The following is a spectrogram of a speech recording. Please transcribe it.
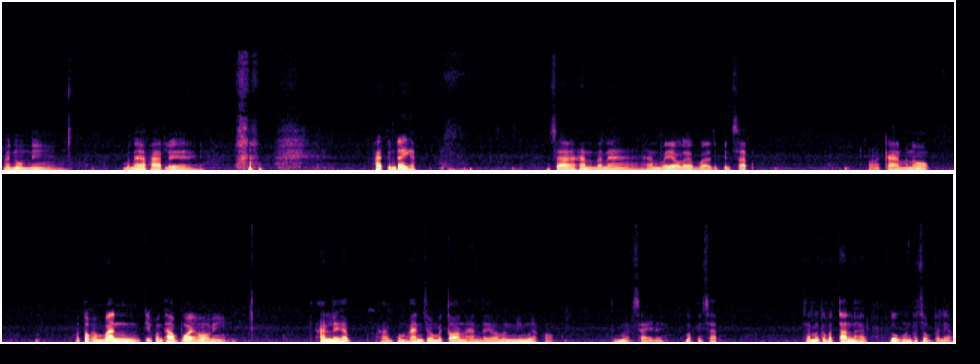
แม่นุ่นนี่มันน่าผาดเลยผาดจนได้ครับซาหันแล้วนะ หันแววแล้วว่าจะเป็นสัตว์เพราะอาการมันออกมาตกกับวันที่คนเท่าปล่อยออกนี่ หันเลยครับหันผมหันช่วงไปตอนหันเลยว่ามันมีเมือกออก เป็นเมือกใสเลยเมือกเป็นสัตว์ แต่มันก็บัดตันแล้วครับ ลูกมันผสมไปแล้ว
